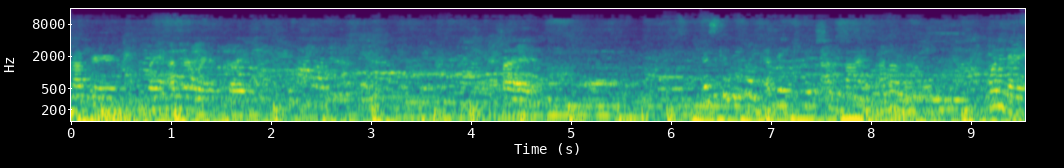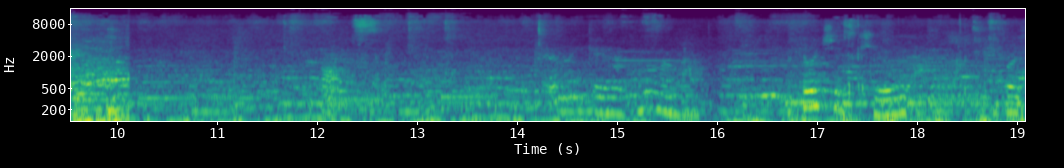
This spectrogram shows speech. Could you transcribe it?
cover my underwear, but but this could be like a vacation vibe. I don't know. One day. Thoughts. I like it. I don't know. I feel like she's cute. Like,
